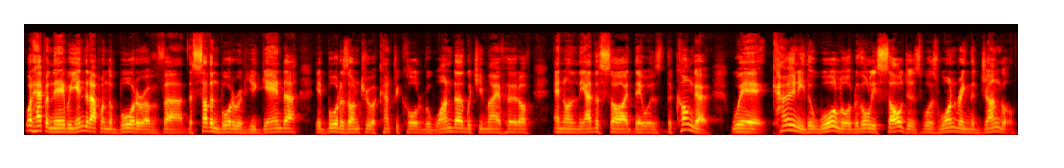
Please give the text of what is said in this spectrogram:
what happened there, we ended up on the border of uh, the southern border of Uganda. It borders onto a country called Rwanda, which you may have heard of. And on the other side, there was the Congo, where Kony, the warlord with all his soldiers, was wandering the jungle.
